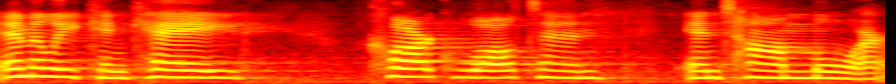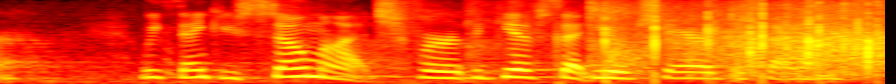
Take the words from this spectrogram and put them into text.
Emily Kincaid, Clark Walton, and Tom Moore. We thank you so much for the gifts that you have shared this evening.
